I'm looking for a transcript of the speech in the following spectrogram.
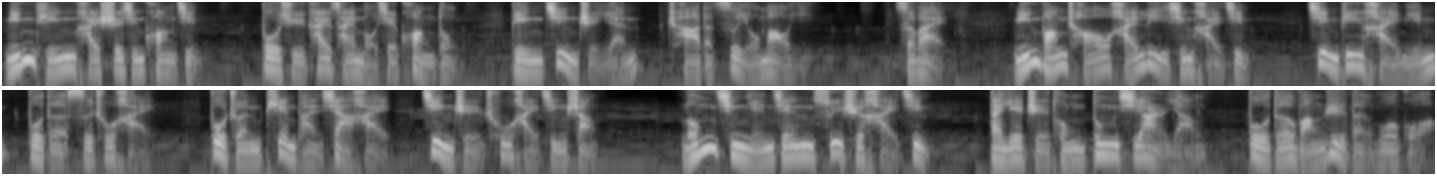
明廷还实行矿禁，不许开采某些矿洞，并禁止盐茶的自由贸易。此外，明王朝还厉行海禁，禁滨海民不得私出海，不准片板下海，禁止出海经商。隆庆年间虽持海禁，但也只通东西二洋，不得往日本倭国。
